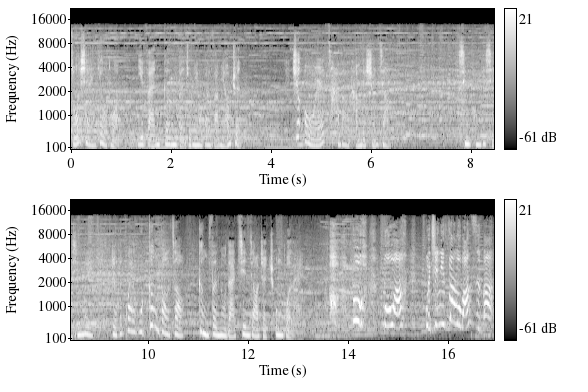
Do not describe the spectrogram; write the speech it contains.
左闪右躲，一凡根本就没有办法瞄准，只偶尔擦到他们的手脚。猩红的血腥味惹得怪物更暴躁、更愤怒地尖叫着冲过来。不，魔王，我请你放了王子吧！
